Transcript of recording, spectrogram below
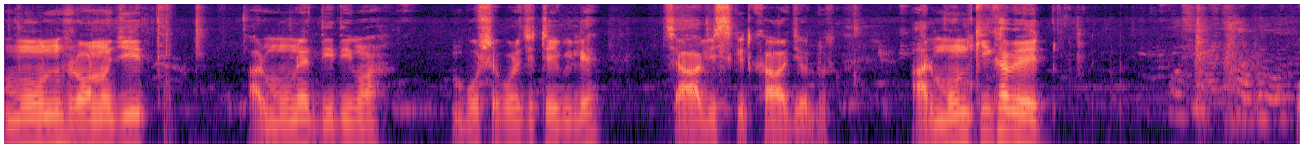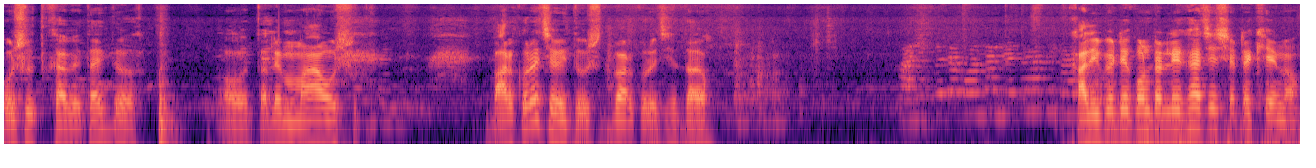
মুন রণজিৎ আর মুনের দিদিমা বসে পড়েছে টেবিলে চা বিস্কিট খাওয়ার জন্য। আর মুন কি খাবে? ওষুধ খাবে। তাই তো? ও তাহলে মা ওষুধ বার করেছে? ওই তো ওষুধ বার করেছে, দাও। খালি পেটে কোনটা লেখা আছে সেটা খেয়ে নাও।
